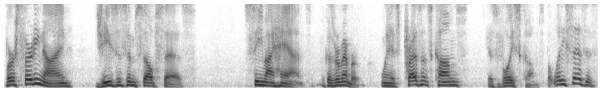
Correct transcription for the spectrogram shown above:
Verse 39, Jesus Himself says, See my hands. Because remember, when His presence comes, His voice comes. But what He says is,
